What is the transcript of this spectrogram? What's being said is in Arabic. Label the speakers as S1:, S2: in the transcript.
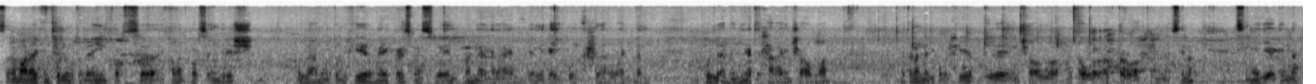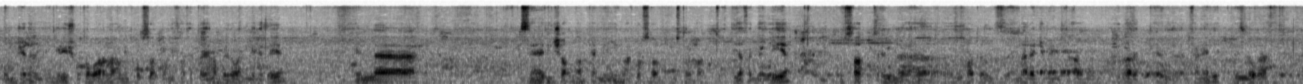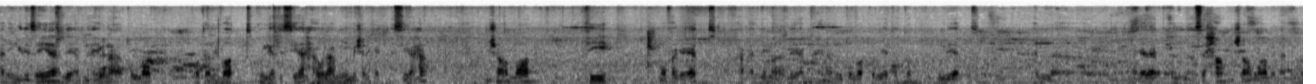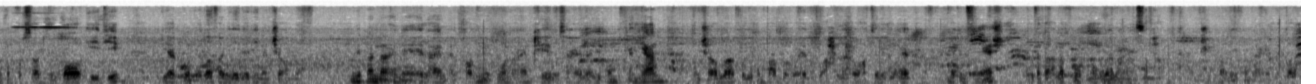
S1: السلام عليكم كل متابعين course قناة Course English. كل عام وأنتم بخير. Merry Christmas. ونتمنى ان العام اللي جاي يكون أحلى وأجمل وكل امانينا تتحقق إن شاء الله. نتمنى لكم الخير وإن شاء الله نطور أكتر وأكتر من نفسنا. السنة دي قدمنا لكم General English وطورنا من كورسات مضيفات الطيران باللغة الإنجليزية. ال- السنة دي إن شاء الله مكملين مع كورسات مصطلحات الضيافة الجوية كورسات ال- ال hotels management أو إدارة الفنادق باللغة الإنجليزية لأبنائنا طلاب وطالبات كليات السياحة والعاملين بشركات السياحة. إن شاء الله في مفاجآت هنقدمها لأبنائنا من طلاب كليات الطب وكليات ال- مجالات الصحة. إن شاء الله بنقدم لكم كورسات ال OET ودي هتكون إضافة جديدة لينا إن شاء الله. نتمنى إن العام القادم يكون عام خير وسعادة لكم جميعا. وإن شاء الله كلكم تعدوا أوقات وأحلى وأطيب الأوقات وما تنسوناش وتتعلقوا موجودة معنا على الصفحة. شكرا لكم وإلى اللقاء.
